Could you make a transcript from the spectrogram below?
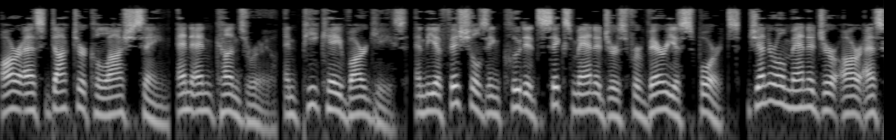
R. S. Dr. Kailash Singh, N. N. Kunzru, and P. K. Varghese, and the officials included six managers for various sports, General Manager R. S.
